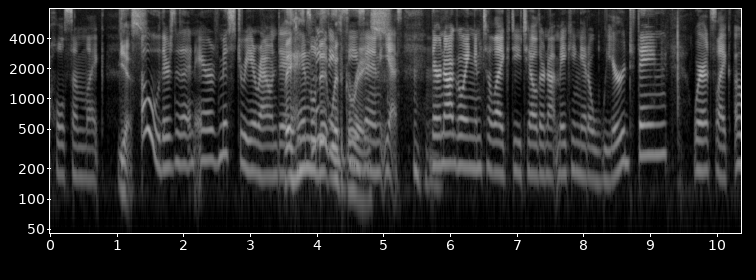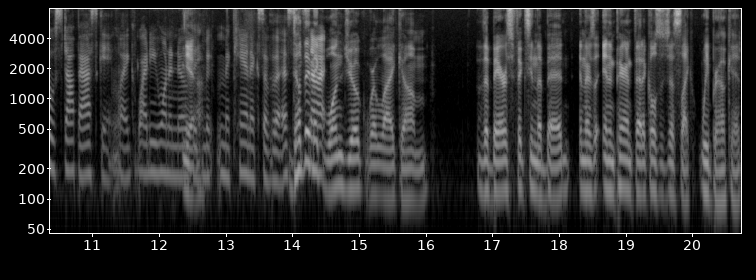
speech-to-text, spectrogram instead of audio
wholesome, like, yes, oh, there's an air of mystery around it. They handled it with season. grace. Yes, Mm-hmm. they're not going into like detail. They're not making it a weird thing where it's like, oh, stop asking. Like, why do you want to know Yeah. the me- mechanics of this? don't they It's make one joke where like um the bear's fixing the bed and there's in parentheticals it's just like we broke it.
